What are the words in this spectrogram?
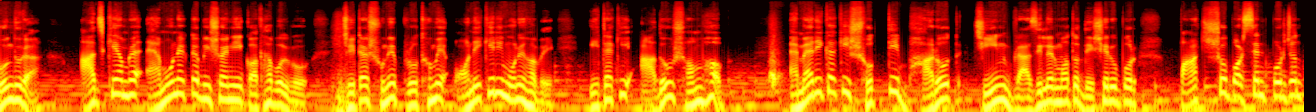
বন্ধুরা, আজকে আমরা এমন একটা বিষয় নিয়ে কথা বলব, যেটা শুনে প্রথমে অনেকেরই মনে হবে, এটা কি আদৌ সম্ভব? আমেরিকা কি সত্যি ভারত, চীন, ব্রাজিলের মতো দেশের উপর পাঁচশো পার্সেন্ট পর্যন্ত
